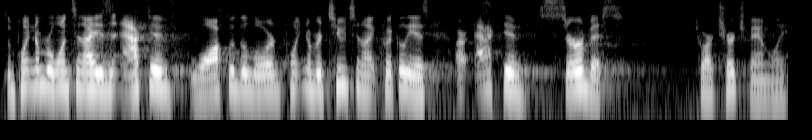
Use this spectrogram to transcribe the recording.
So, point number one tonight is an active walk with the Lord. Point number two tonight, quickly, is our active service to our church family.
